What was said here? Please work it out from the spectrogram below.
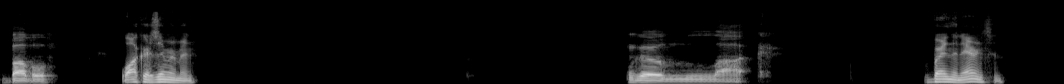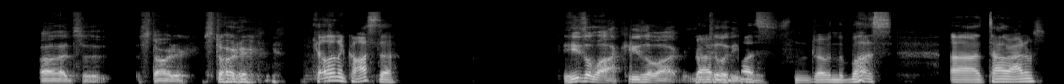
Bubble. Walker Zimmerman, We'll go lock. Brenden Aaronson, Uh, that's a starter. Starter. Kellen Acosta, He's a lock. He's a lock. driving Utility the bus, driving the bus. Uh, Tyler Adams,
